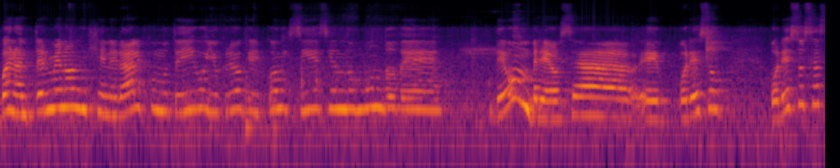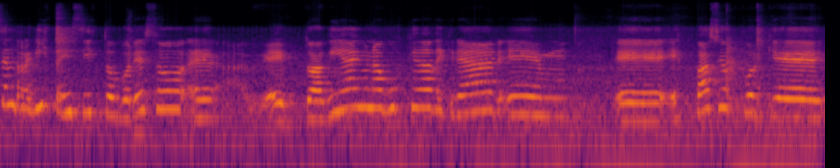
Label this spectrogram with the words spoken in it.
bueno, en términos en general, como te digo, yo creo que el cómic sigue siendo un mundo de, de hombre, o sea, eh, por eso por eso se hacen revistas, insisto, por eso eh, eh, todavía hay una búsqueda de crear eh, espacios porque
